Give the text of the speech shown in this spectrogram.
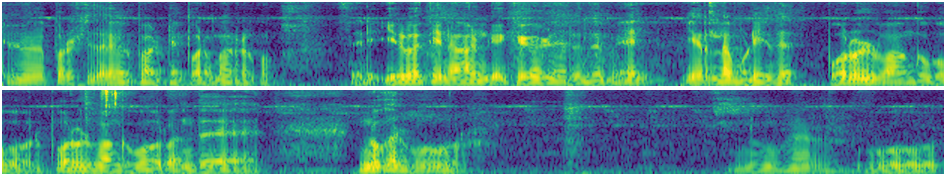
இது புரட்சி தலைவர் பாட்டே போகிற மாதிரி இருக்கும். சரி இருபத்தி நான்கு கீழே இருந்து மேல் இருள முடியுது. பொருள் வாங்குவோர் பொருள் வாங்குவோர் வந்து நுகர்வோர். நுகர்வோர்.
